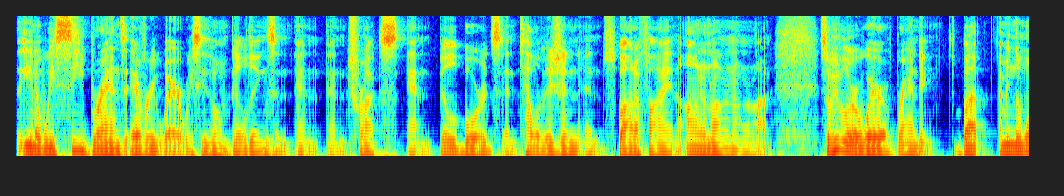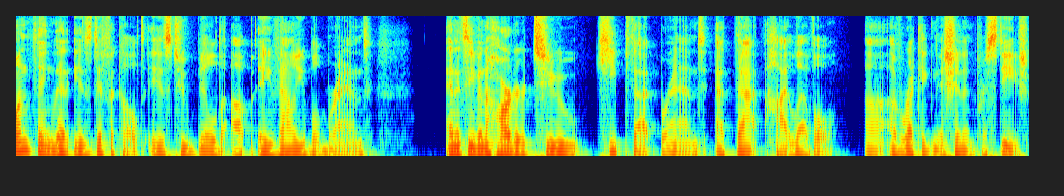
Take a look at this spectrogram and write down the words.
you know, we see brands everywhere. We see them on buildings and, and, and trucks and billboards and television and Spotify and on and on and on and on. So people are aware of branding. But I mean, the one thing that is difficult is to build up a valuable brand. And it's even harder to keep that brand at that high level uh, of recognition and prestige.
